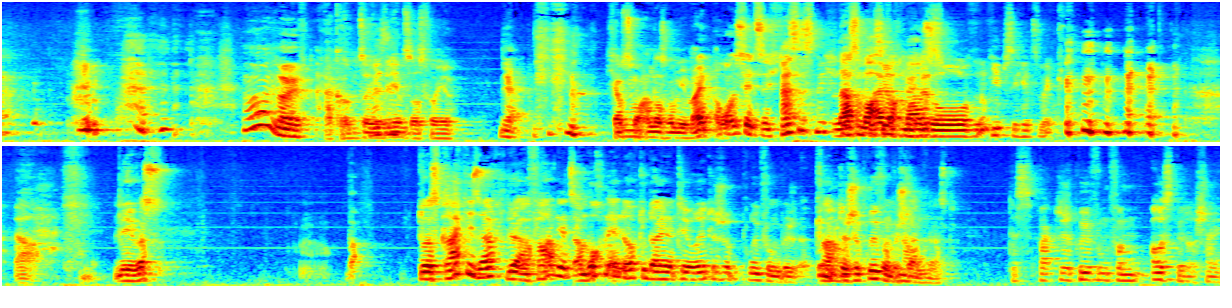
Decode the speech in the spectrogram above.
oh, läuft. Ja, kommt zur Jubiläumsausfolge. Ja, Ich habe es mal andersrum gemeint, aber ist jetzt nicht. das ist nicht. Lassen wir einfach mal so. hm? Piepst sich jetzt weg. Nee, was. Du hast gerade gesagt, wir erfahren jetzt am Wochenende, ob du deine theoretische Prüfung, Genau. praktische Prüfung Genau. bestanden hast. Das ist praktische Prüfung vom Ausbilderschein.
